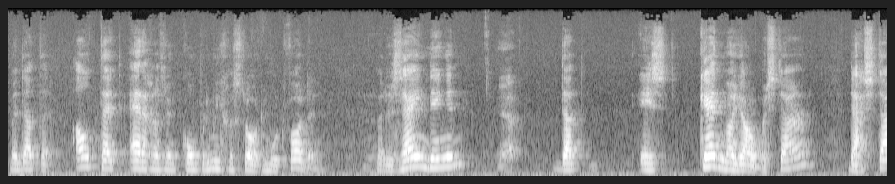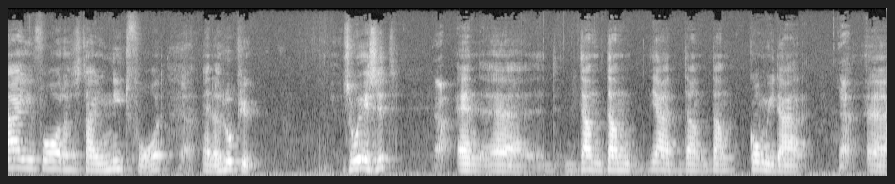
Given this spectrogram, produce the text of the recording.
Maar dat er altijd ergens een compromis gesloten moet worden. Maar er zijn dingen, Ja. dat is kern van jouw bestaan. Daar sta je voor of daar sta je niet voor. Ja. En dan roep je, zo is het. Ja. En eh, dan, dan, ja, dan, dan kom je daar Ja. eh,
